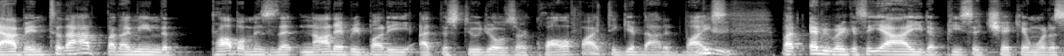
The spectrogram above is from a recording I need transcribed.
dab into that but i mean the problem is that not everybody at the studios are qualified to give that advice. Mm-hmm. But everybody can say yeah i eat a piece of chicken with a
